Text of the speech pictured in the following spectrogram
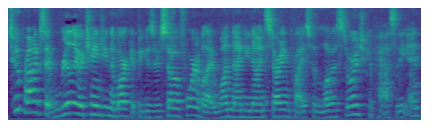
two products that really are changing the market because they're so affordable at 199 starting price for the lowest storage capacity. And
